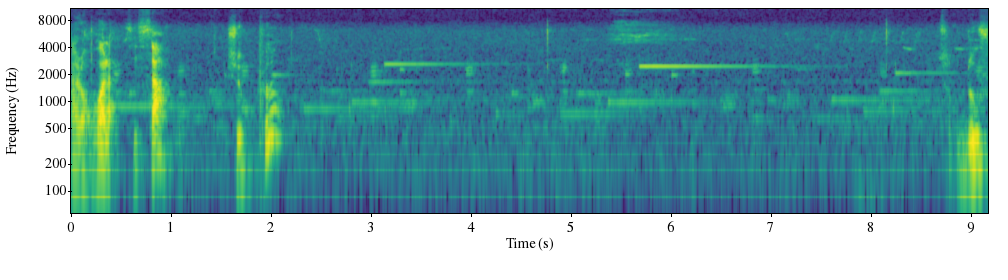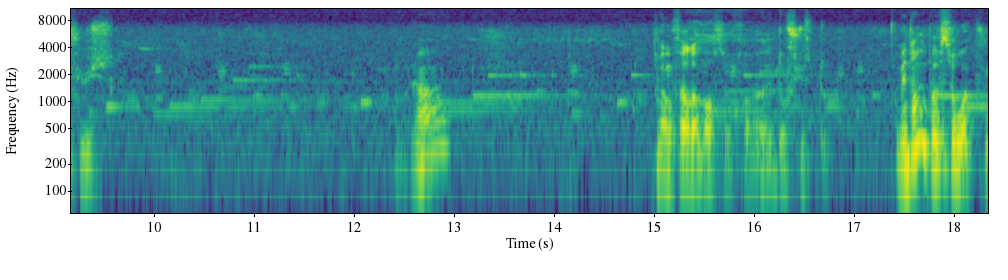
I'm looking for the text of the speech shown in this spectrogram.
Alors voilà, c'est ça. Je peux Dofus là. On va faire d'abord sur euh, Dofusto. Maintenant on peut sur Wakfu.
